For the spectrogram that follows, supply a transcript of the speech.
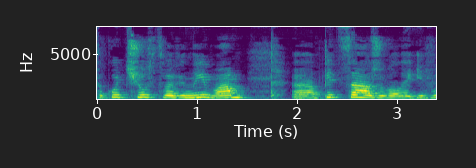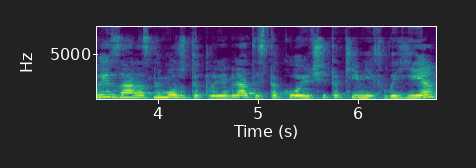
таке чувство вини вам е, підсаджували. І ви зараз не можете проявлятись такою чи таким, як ви є,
